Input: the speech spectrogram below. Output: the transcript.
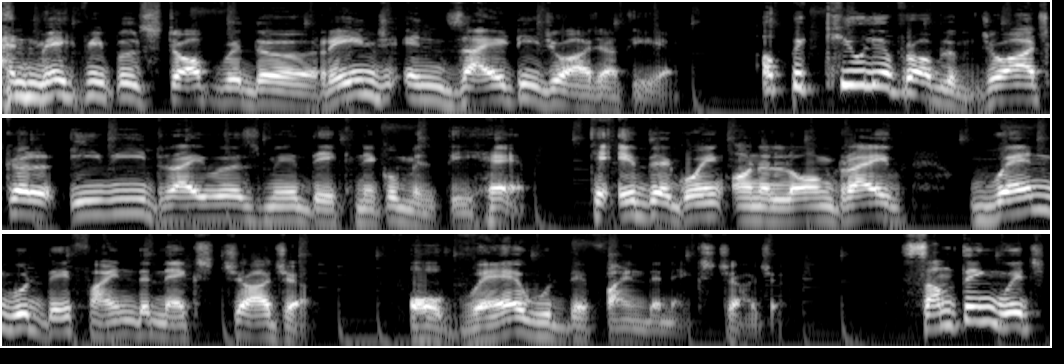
and make people stop with the range anxiety जो आ जाती है a peculiar problem जो आजकल EV drivers में देखने को मिलती है कि if they're going on a long drive when would they find the next charger or where would they find the next charger something which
